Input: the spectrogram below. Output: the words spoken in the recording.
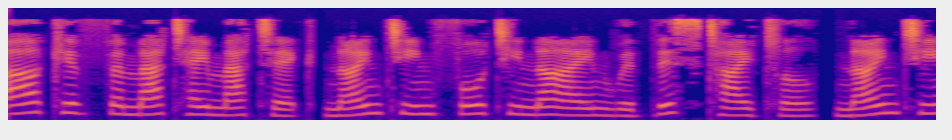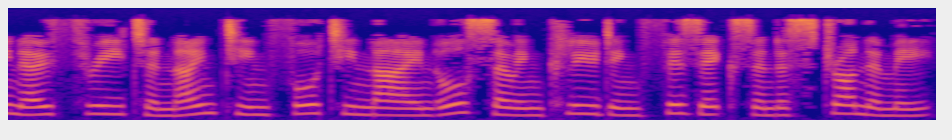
Archiv for Mathematik 1949 with this title, 1903 to 1949 also including physics and astronomy.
